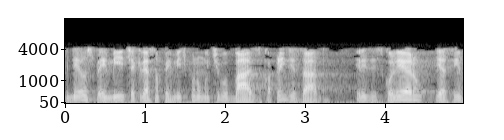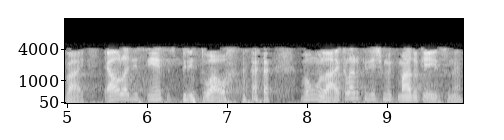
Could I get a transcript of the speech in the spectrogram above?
Deus permite, a criação permite por um motivo básico, aprendizado. Eles escolheram e assim vai. É aula de ciência espiritual. Vamos lá. É claro que existe muito mais do que isso, né?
